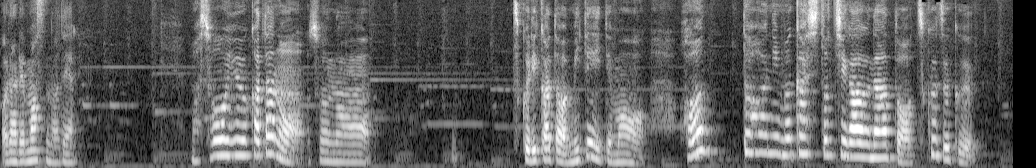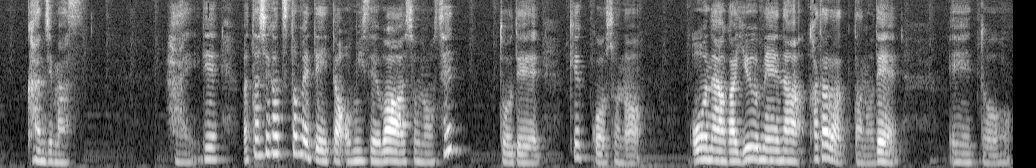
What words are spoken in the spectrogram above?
おられますので、まあ、そういう方のその作り方を見ていても本当に昔と違うなとつくづく感じます。はい、で私が勤めていたお店はそのセットで結構そのオーナーが有名な方だったので、えーと、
